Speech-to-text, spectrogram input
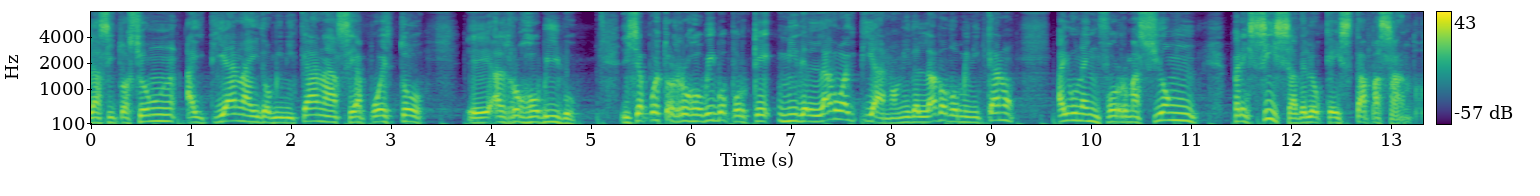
la situación haitiana y dominicana se ha puesto eh, al rojo vivo. Y se ha puesto al rojo vivo porque ni del lado haitiano ni del lado dominicano hay una información precisa de lo que está pasando.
